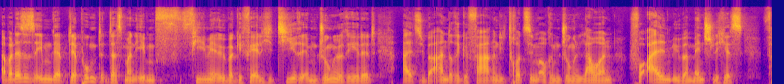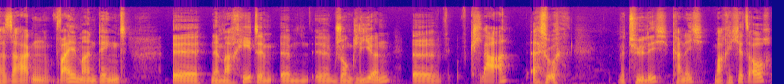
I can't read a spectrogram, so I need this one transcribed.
Aber das ist eben der, der Punkt, dass man eben viel mehr über gefährliche Tiere im Dschungel redet, als über andere Gefahren, die trotzdem auch im Dschungel lauern. Vor allem über menschliches Versagen, weil man denkt, äh, eine Machete ähm, äh, jonglieren, äh, klar, also natürlich kann ich, mache ich jetzt auch.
